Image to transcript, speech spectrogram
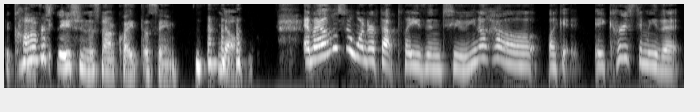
The conversation is not quite the same. No. And I also wonder if that plays into, you know, how like it, it occurs to me that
